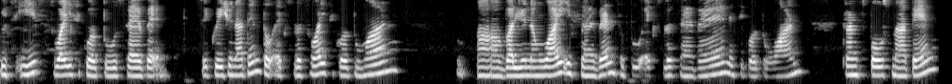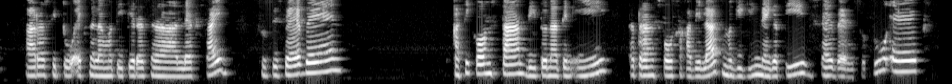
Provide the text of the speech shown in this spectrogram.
which is y is equal to 7. So, equation natin to x plus y is equal to 1. Uh, value ng y is 7. So, 2x plus 7 is equal to 1. Transpose natin para si 2x na lang matitira sa left side. So, si 7 kasi constant, dito natin i-transpose sa kabila. So, magiging negative 7. So, 2x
